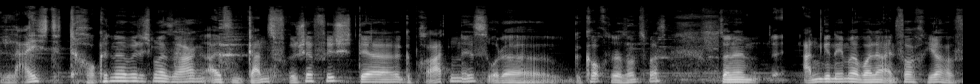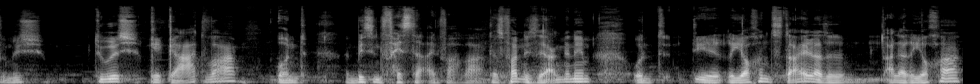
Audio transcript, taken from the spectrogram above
leicht trockener, würde ich mal sagen, als ein ganz frischer Fisch, der gebraten ist oder gekocht oder sonst was, sondern angenehmer, weil er einfach, ja, für mich durchgegart war und ein bisschen fester einfach war. Das fand ich sehr angenehm und die Riochen-Style, also a la Rioja,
